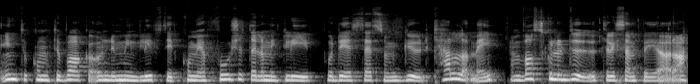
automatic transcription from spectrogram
inte kommer tillbaka under min livstid kommer jag fortsätta mitt liv på det sätt som Gud kallar mig. Vad skulle du till exempel göra?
